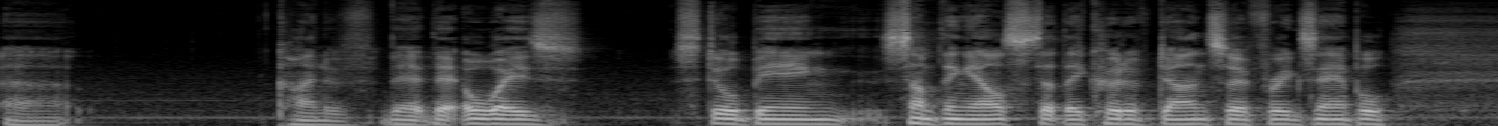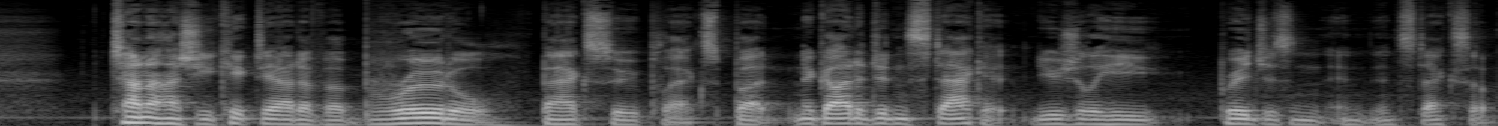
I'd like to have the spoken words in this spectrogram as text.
uh, kind of they're they're always still being something else that they could have done. So, for example, Tanahashi kicked out of a brutal back suplex, but Nagata didn't stack it. Usually he bridges and, and, and stacks up.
